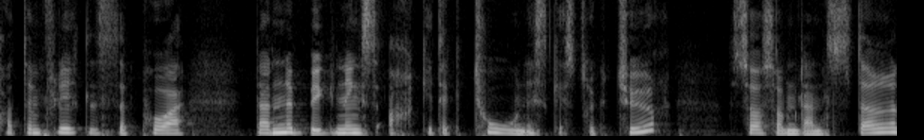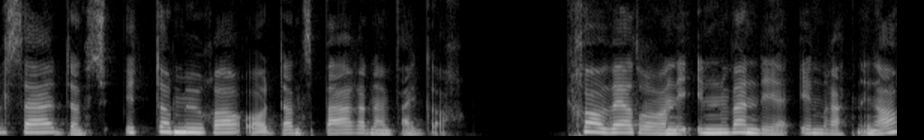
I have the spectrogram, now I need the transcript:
hatt innflytelse på denne bygningsarkitektoniske struktur, så som dens størrelse, dens yttermurer og dens bærende vegger. Krav vedrørende innvendige innretninger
